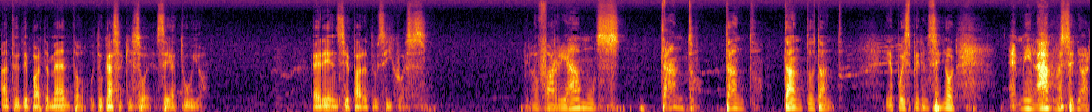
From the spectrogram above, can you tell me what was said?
a tu departamento o tu casa que sea tuyo herencia para tus hijos. Pero farreamos tanto, tanto, tanto, tanto. Y después un Señor, el milagro, Señor,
